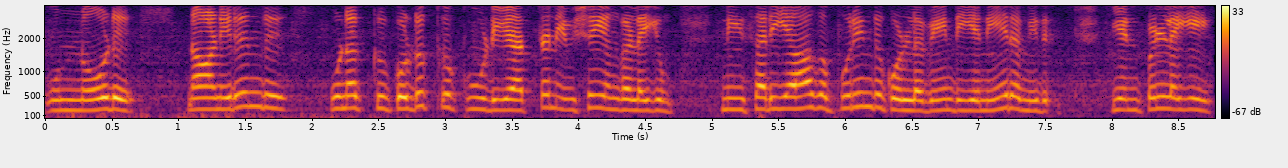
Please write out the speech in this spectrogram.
உன்னோடு நான் இருந்து உனக்கு கொடுக்கக்கூடிய அத்தனை விஷயங்களையும் நீ சரியாக புரிந்து கொள்ள வேண்டிய நேரம் இது. என் பிள்ளையை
